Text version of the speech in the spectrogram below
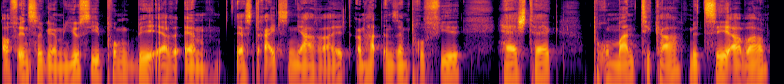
Auf Instagram, jussi.brm. Er ist 13 Jahre alt und hat in seinem Profil Hashtag Bromantika mit C aber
